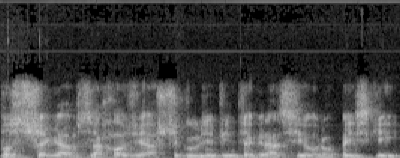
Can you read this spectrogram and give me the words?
postrzega w Zachodzie, a szczególnie w integracji europejskiej,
